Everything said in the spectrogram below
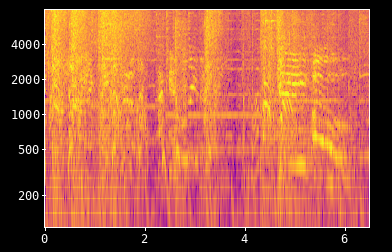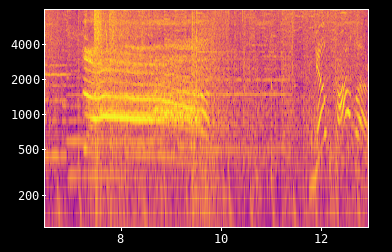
I can't believe it! No problem!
